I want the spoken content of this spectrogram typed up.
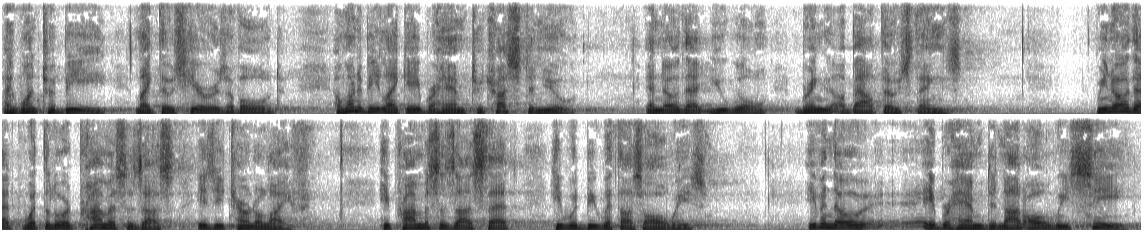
I want to be like those hearers of old. I want to be like Abraham to trust in you and know that you will bring about those things. We know that what the Lord promises us is eternal life. He promises us that He would be with us always. Even though Abraham did not always see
